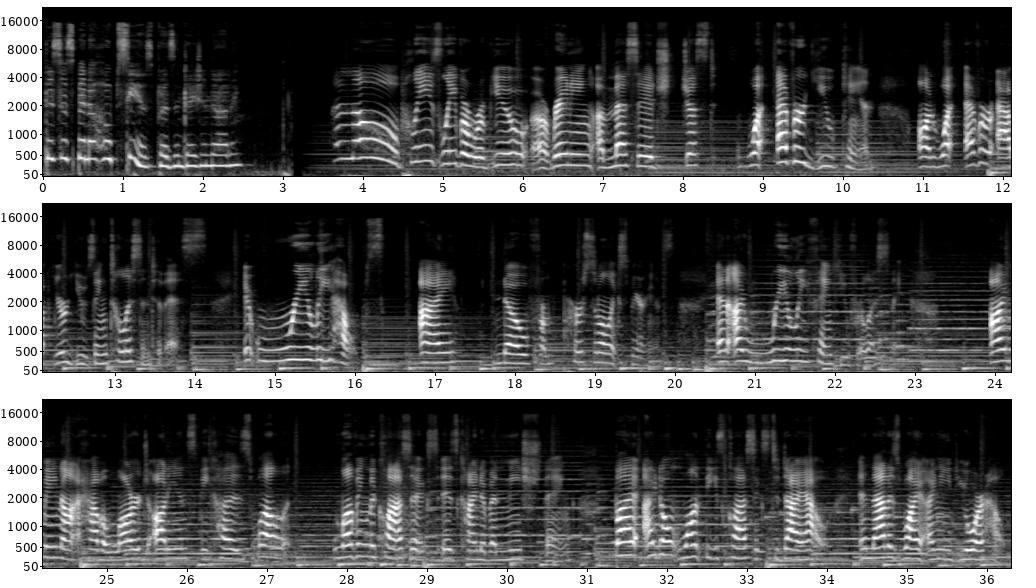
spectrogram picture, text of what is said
This has been a Hope Sears presentation, darling. Hello! Please leave a review, a rating, a message, just whatever you can on whatever app you're using to listen to this. It really helps. I know from personal experience, and I really thank you for listening. I may not have a large audience because, well, loving the classics is kind of a niche thing, but I don't want these classics to die out, and that is why I need your help.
